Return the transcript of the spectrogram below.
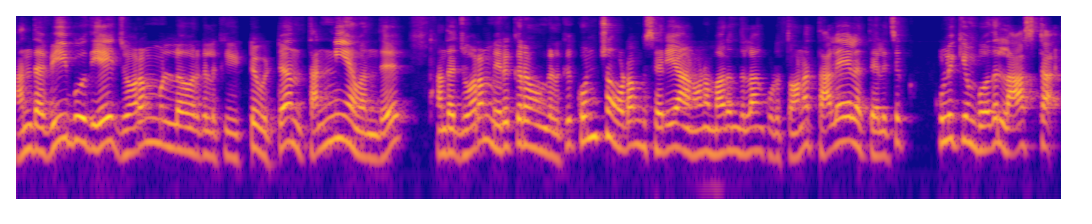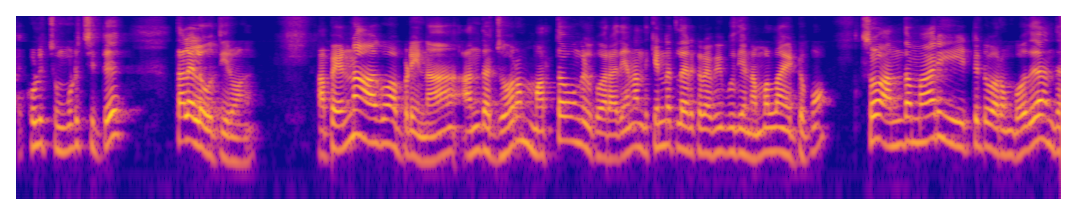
அந்த விபூதியை ஜுரம் உள்ளவர்களுக்கு இட்டு விட்டு அந்த தண்ணியை வந்து அந்த ஜுரம் இருக்கிறவங்களுக்கு கொஞ்சம் உடம்பு சரியானோன்னு மருந்துலாம் கொடுத்தோன்னா தலையில் தெளித்து குளிக்கும் போது லாஸ்ட்டாக குளித்து முடிச்சுட்டு தலையில் ஊற்றிடுவாங்க அப்போ என்ன ஆகும் அப்படின்னா அந்த ஜுரம் மற்றவங்களுக்கு வராது. ஏன்னா அந்த கிண்ணத்தில் இருக்கிற விபூதியை நம்மலாம் இட்டுப்போம். ஸோ அந்த மாதிரி இட்டுட்டு வரும்போது அந்த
